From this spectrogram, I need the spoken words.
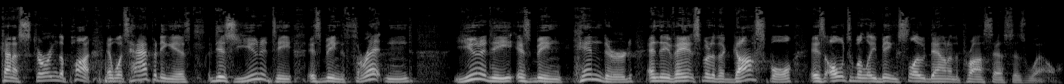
kind of stirring the pot. And what's happening is disunity is being threatened unity is being hindered and the advancement of the gospel is ultimately being slowed down in the process as well.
